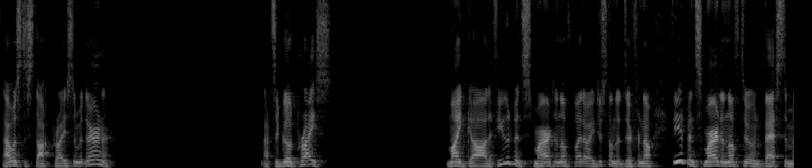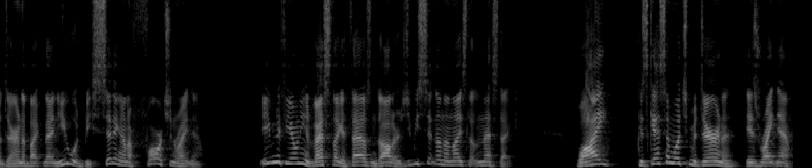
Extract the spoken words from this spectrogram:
That was the stock price of Moderna. That's a good price. My God, if you had been smart enough, by the way, just on a different note, if you had been smart enough to invest in Moderna back then, you would be sitting on a fortune right now. Even if you only invest like a $1,000, you'd be sitting on a nice little nest egg. Why? Because guess how much Moderna is right now?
